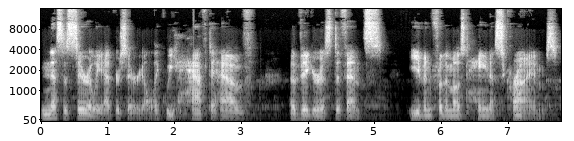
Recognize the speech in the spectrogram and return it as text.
necessarily adversarial like we have to have a vigorous defense even for the most heinous crimes.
